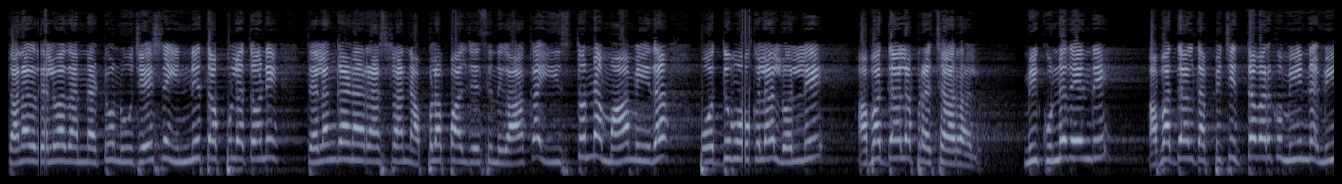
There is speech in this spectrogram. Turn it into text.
తనకు తెలియదు అన్నట్టు నువ్వు చేసిన ఇన్ని తప్పులతోనే తెలంగాణ రాష్ట్రాన్ని అప్పలప్పాలు చేసింది కాక ఇస్తున్న మా మీద పొద్దుమూకుల లొల్లి అబద్ధాల ప్రచారాలు. మీకున్నదేంది? అబద్ధాలు తప్పించి ఇంతవరకు మీ మీ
